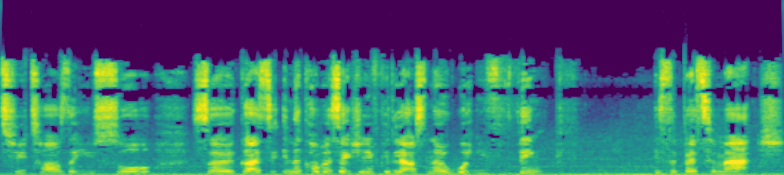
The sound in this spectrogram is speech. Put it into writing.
two tiles that you saw. So, guys, in the comment section, if you could let us know what you think is the better match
